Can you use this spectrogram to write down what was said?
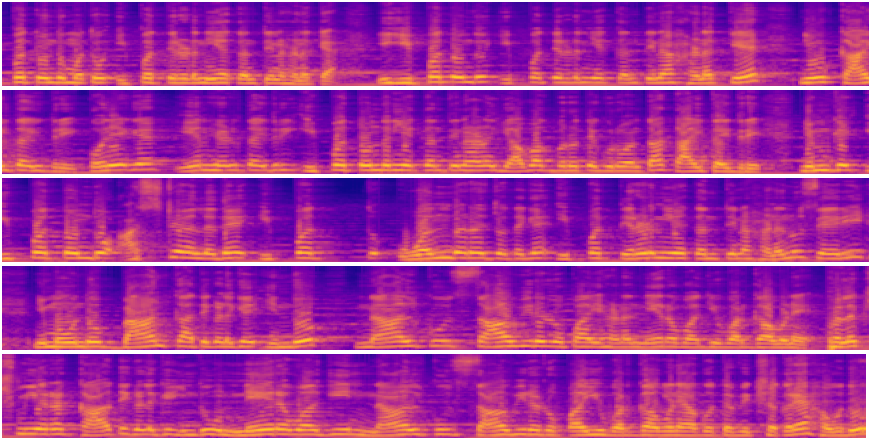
ಇಪ್ಪತ್ತೊಂದು ಮತ್ತು ಇಪ್ಪತ್ತೆರಡನೆಯ ಕಂತಿನ ಹಣಕ್ಕೆ. ಈ ಇಪ್ಪತ್ತೊಂದು, ಇಪ್ಪತ್ತೆರಡನೆಯ ಕಂತಿನ ಹಣಕ್ಕೆ ನೀವು ಕಾಯ್ತಾ ಇದ್ರಿ. ಕೊನೆಗೆ ಏನ್ ಹೇಳ್ತಾ ಇದ್ರಿ? ಇಪ್ಪತ್ತೊಂದನೆಯ ಕಂತಿನ ಹಣ ಯಾವಾಗ ಬರುತ್ತೆ ಗುರು ಅಂತ ಕಾಯ್ತಾ ಇದ್ರಿ. ನಿಮ್ಗೆ ಇಪ್ಪತ್ತೊಂದು ಅಷ್ಟೇ ಅಲ್ಲದೆ ಇಪ್ಪತ್ತು ಒಂದರ ಜೊತೆಗೆ ಇಪ್ಪತ್ತೆರಡನೆಯ ಕಂತಿನ ಹಣನೂ ಸೇರಿ ನಿಮ್ಮ ಒಂದು ಬ್ಯಾಂಕ್ ಖಾತೆಗಳಿಗೆ ಇಂದು ನಾಲ್ಕು ಸಾವಿರ ರೂಪಾಯಿ ಹಣ ನೇರವಾಗಿ ವರ್ಗಾವಣೆ. ಲಕ್ಷ್ಮಿಯರ ಖಾತೆಗಳಿಗೆ ಇಂದು ನೇರವಾಗಿ ನಾಲ್ಕು ಸಾವಿರ ರೂಪಾಯಿ ವರ್ಗಾವಣೆ ಆಗುತ್ತೆ ವೀಕ್ಷಕರೇ. ಹೌದು,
